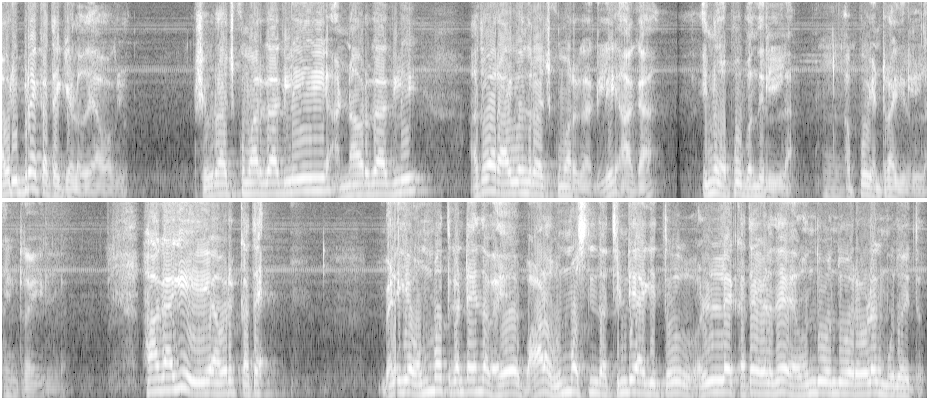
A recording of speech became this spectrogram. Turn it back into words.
ಅವರಿಬ್ಬರೇ ಕತೆ ಕೇಳೋದು ಯಾವಾಗಲೂ. ಶಿವರಾಜ್ ಕುಮಾರ್ಗಾಗಲಿ ಅಣ್ಣವ್ರಿಗಾಗಲಿ ಅಥವಾ ರಾಘವೇಂದ್ರ ರಾಜ್ಕುಮಾರ್ಗಾಗಲಿ ಆಗ ಇನ್ನೂ ಅಪ್ಪು ಬಂದಿರಲಿಲ್ಲ. ಅಪ್ಪು ಎಂಟ್ರಾಗಿರಲಿಲ್ಲ. ಎಂಟ್ರಾಗಿರಲಿಲ್ಲ. ಹಾಗಾಗಿ ಅವ್ರ ಕತೆ. ಬೆಳಿಗ್ಗೆ ಒಂಬತ್ತು ಗಂಟೆಯಿಂದ ಏ ಭಾಳ ಹುಮ್ಮಸ್ಸಿಂದ ತಿಂಡಿ ಆಗಿತ್ತು. ಒಳ್ಳೆ ಕತೆ ಹೇಳಿದೆ ಒಂದು ಒಂದೂವರೆ ಒಳಗೆ ಮುಗಿದೋಯ್ತು.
